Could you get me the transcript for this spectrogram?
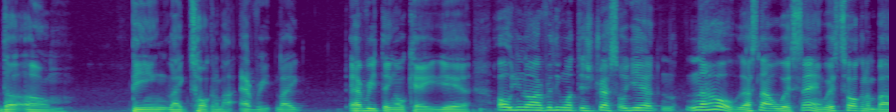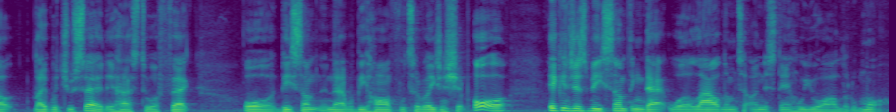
the um being like talking about every like everything. Okay, yeah. Oh, you know, I really want this dress. Oh, yeah. No, that's not what we're saying. We're talking about like what you said. It has to affect or be something that would be harmful to relationship, or it can just be something that will allow them to understand who you are a little more.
